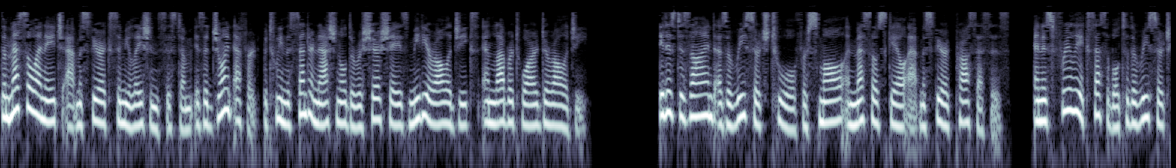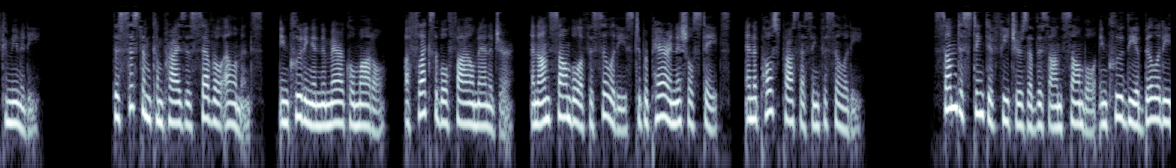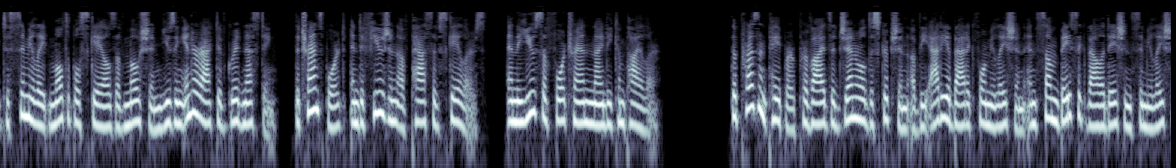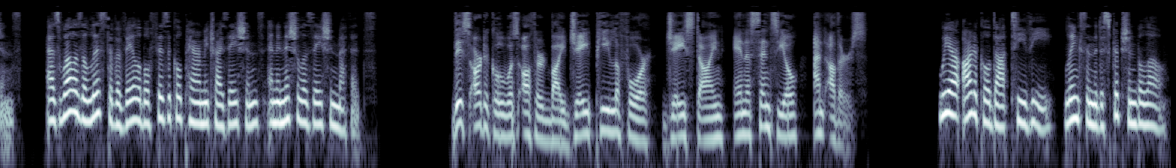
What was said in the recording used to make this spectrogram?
The MESO-NH atmospheric simulation system is a joint effort between the Centre National de Recherches Météorologiques and Laboratoire d'Aérologie. It is designed as a research tool for small and mesoscale atmospheric processes, and is freely accessible to the research community. The system comprises several elements, including a numerical model, a flexible file manager, an ensemble of facilities to prepare initial states, and a post-processing facility. Some distinctive features of this ensemble include the ability to simulate multiple scales of motion using interactive grid nesting, the transport and diffusion of passive scalars, and the use of Fortran 90 compiler. The present paper provides a general description of the adiabatic formulation and some basic validation simulations, as well as a list of available physical parametrizations and initialization methods. This article was authored by J. P. Lafore, J. Stein, N. Asencio, and others. We are RTCL.TV, links in the description below.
